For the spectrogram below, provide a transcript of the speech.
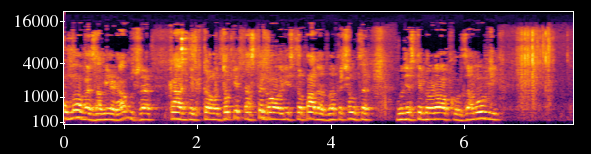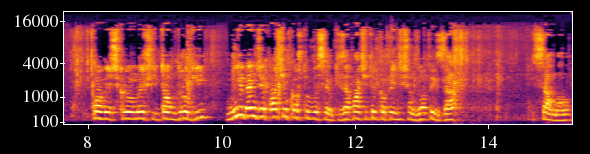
umowę zawieram, że każdy, kto do 15 listopada 2020 roku zamówi powieść Król Myśli, tom drugi, nie będzie płacił kosztów wysyłki. Zapłaci tylko 50 zł za samą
